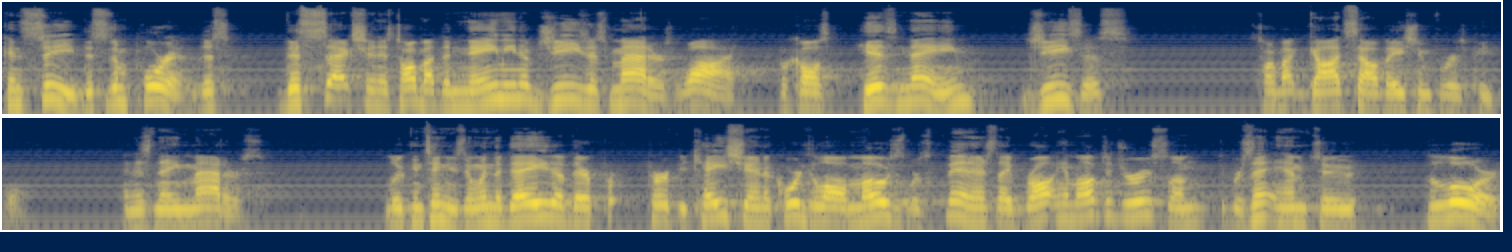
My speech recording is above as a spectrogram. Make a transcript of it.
conceived. This is important. This this section is talking about the naming of Jesus matters. Why? Because his name, Jesus, is talking about God's salvation for his people. And his name matters. Luke continues, And when the day of their purification, according to the law of Moses, was finished, they brought him up to Jerusalem to present him to the Lord.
